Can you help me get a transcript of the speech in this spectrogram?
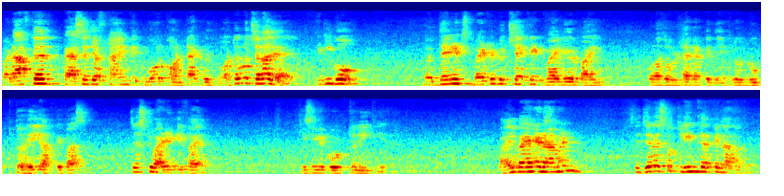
But after passage of time with more contact with water, वो चला जाएगा. it go but then it's better to check it while you're buying थोड़ा सा उल्टा करके देख लो। लूप तो है ही आपके पास। जस्ट टू आइडेंटिफाई किसी ने कोड तो नहीं किया। वाइल बाइंग डायमंड से जरा इसको क्लीन करके लाना था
